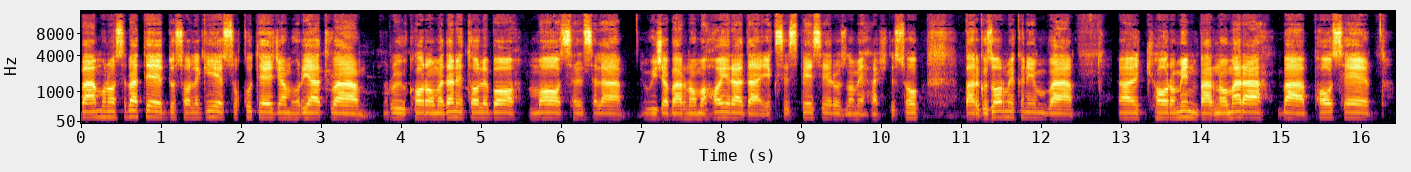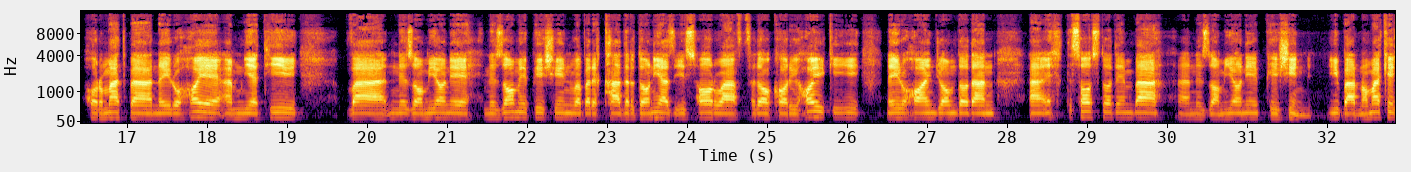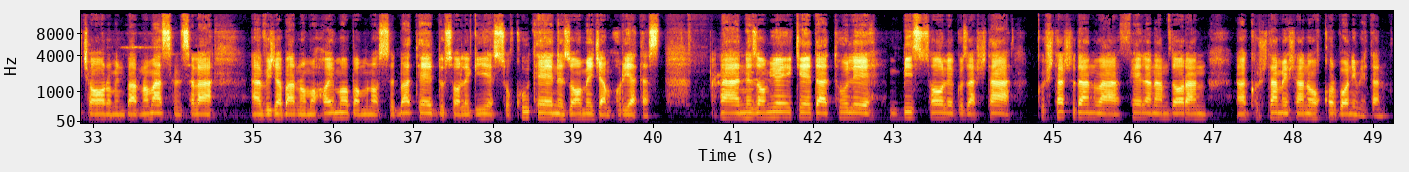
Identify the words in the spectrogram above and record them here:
به مناسبت دو سالگی سقوط جمهوریت و روی کار آمدن طالبان ما سلسله ویژه برنامه های را در X Space روزنامه هشت صبح برگزار می‌کنیم و چهارمین برنامه را به پاس حرمت به نیروهای امنیتی و نظامیان نظام پیشین و برای قدردانی از ایثار و فداکاری هایی که نیروها انجام دادن اختصاص دادیم به نظامیان پیشین. این برنامه که چهارمین برنامه سلسله ویژه برنامه های ما به مناسبت دو سالگی سقوط نظام جمهوریت است. نظامی که در طول 20 سال گذشته کشته شدن و فعلا هم دارن کشته میشن و قربانی میتن.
